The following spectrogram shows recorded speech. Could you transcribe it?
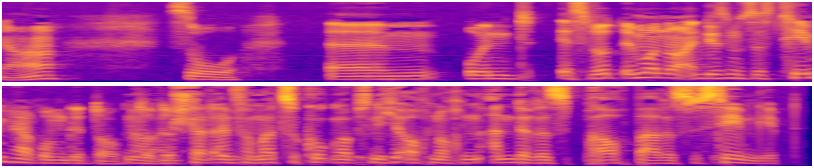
Ja, so. Ähm, und es wird immer nur an diesem System herumgedoktert. No, anstatt einfach mal zu gucken, ob es nicht auch noch ein anderes brauchbares System gibt.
